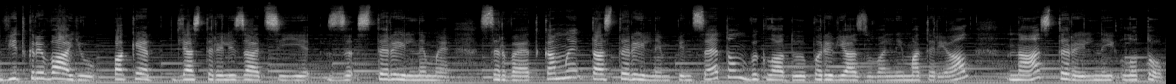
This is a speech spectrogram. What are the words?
Відкриваю пакет для стерилізації з стерильними серветками та стерильним пінцетом викладую перев'язувальний матеріал на стерильний лоток.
